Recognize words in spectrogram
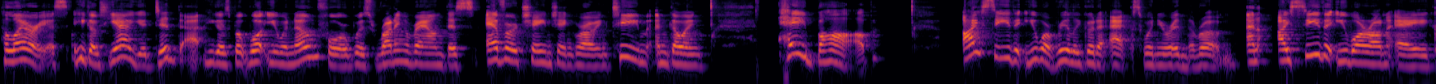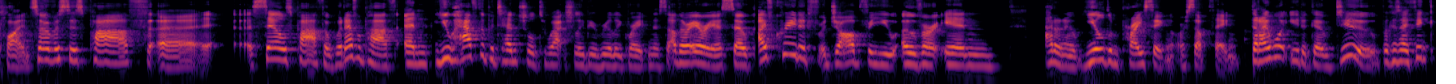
hilarious. He goes, yeah, you did that. He goes, but what you were known for was running around this ever changing, growing team and going, hey, Bob, I see that you are really good at X when you're in the room. And I see that you are on a client services path, uh, a sales path or whatever path and you have the potential to actually be really great in this other area so i've created a job for you over in I don't know, yield and pricing or something that I want you to go do because I think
